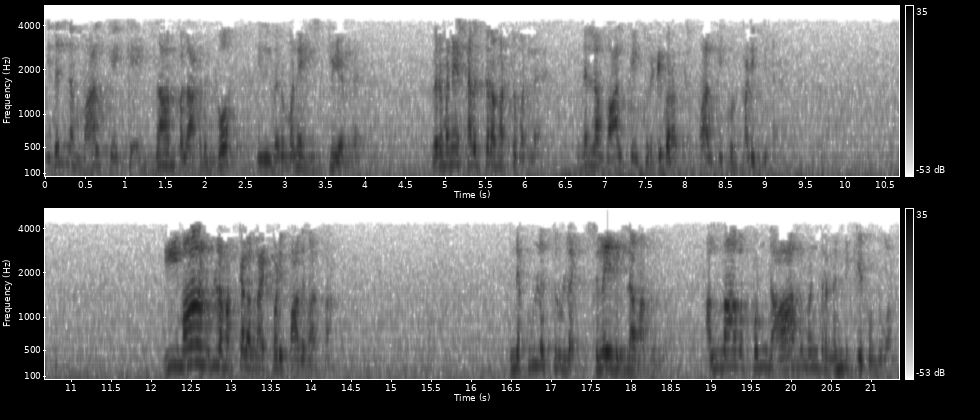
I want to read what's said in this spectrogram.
இதெல்லாம் வாழ்க்கைக்கு எக்ஸாம்பிள் ஆகிடுங்கோ இது வெறுமனே ஹிஸ்டரி அல்ல. வெறுமனே சரித்திரம் மட்டுமல்ல. இதெல்லாம் வாழ்க்கைக்கு ஒரு இபரத் வாழ்க்கைக்கு ஒரு படிப்பின. ஈமான் உள்ள மக்கள் எல்லாம் எப்படி பாதுகாத்தான்? இந்த குள்ளத்தில் உள்ள சிலைகள் எல்லாம் ஆக்குவோம் அல்லாவை கொண்டு ஆகும் என்ற நம்பிக்கையை கொண்டு வாங்க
